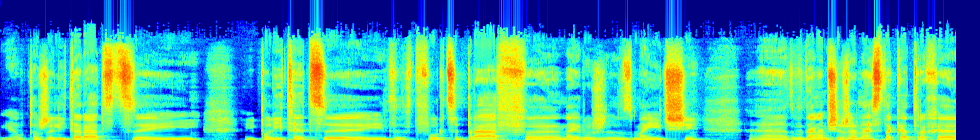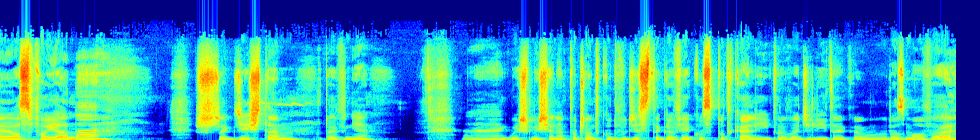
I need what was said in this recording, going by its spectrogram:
i autorzy literaccy, i, i politycy, i twórcy praw e, najrozmaitsi. Wydaje nam się, że ona jest taka trochę oswojona, jeszcze gdzieś tam pewnie jakbyśmy się na początku XX wieku spotkali i prowadzili taką rozmowę,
